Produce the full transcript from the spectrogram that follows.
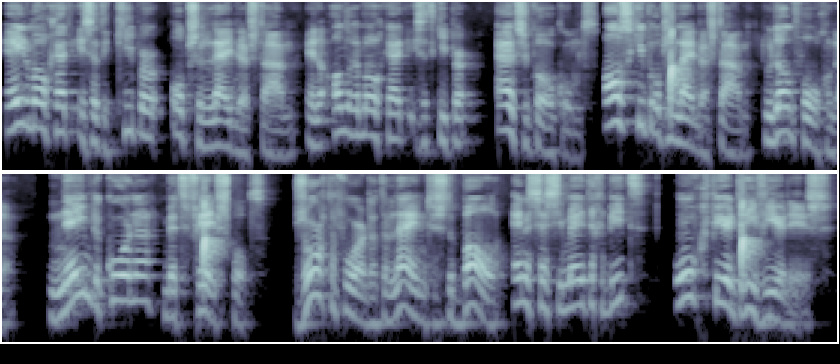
Eén mogelijkheid is dat de keeper op zijn lijn blijft staan. En de andere mogelijkheid is dat de keeper uit zijn goal komt. Als de keeper op zijn lijn blijft staan, doe dan het volgende. Neem de corner met vreefschot. Zorg ervoor dat de lijn tussen de bal en het 16 meter gebied ongeveer 3 vierde is.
